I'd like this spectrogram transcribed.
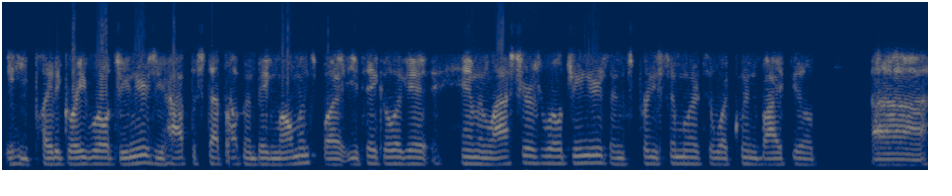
he played a great World Juniors. You have to step up in big moments, but you take a look at him in last year's World Juniors, and it's pretty similar to what Quinn Byfield uh,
